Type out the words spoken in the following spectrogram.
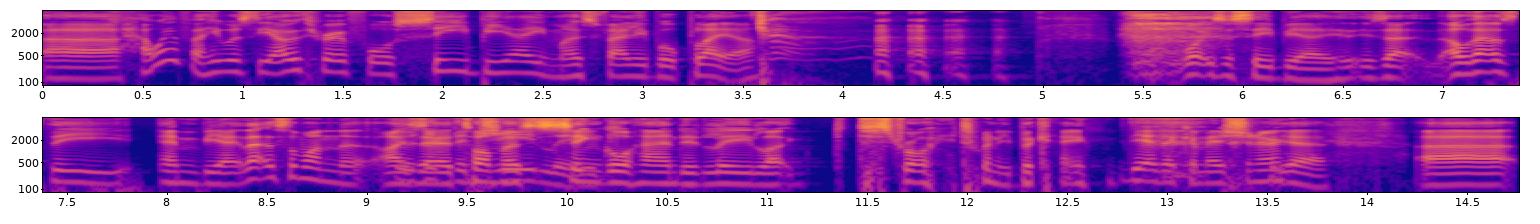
Uh, however, he was the 0304 CBA most valuable player. what is a CBA? Is that oh that was the NBA. That's the one that Isaiah like Thomas single-handedly like destroyed when he became Yeah, the commissioner. yeah. Uh,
